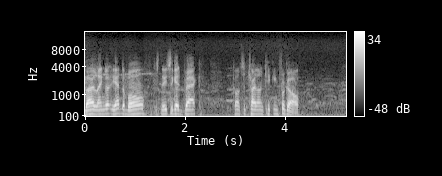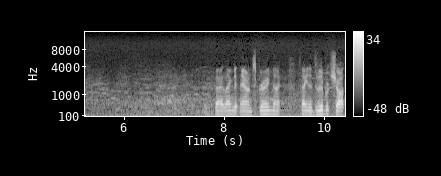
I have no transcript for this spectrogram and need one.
Bo Langlet, he had the ball, just needs to get back, concentrate on kicking for goal. Bo Langlet now on screen, uh, taking a deliberate shot,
